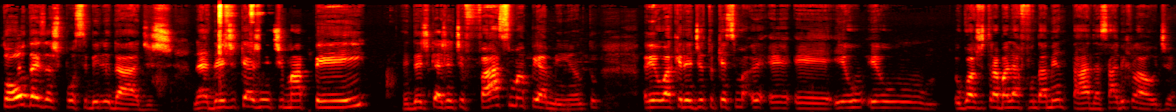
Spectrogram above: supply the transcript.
Todas as possibilidades, né? Desde que a gente mapeie, desde que a gente faça o mapeamento. Eu acredito que esse, ma- é, é, eu, eu, eu gosto de trabalhar fundamentada, sabe, Cláudia?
